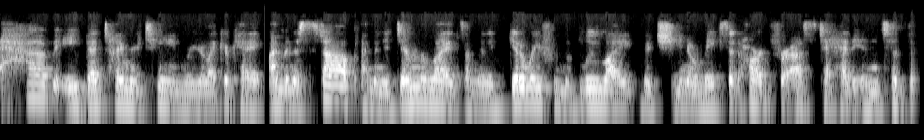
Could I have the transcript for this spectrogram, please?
have a bedtime routine where you're like, okay, I'm going to stop. I'm going to dim the lights. I'm going to get away from the blue light, which, you know, makes it hard for us to head into the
